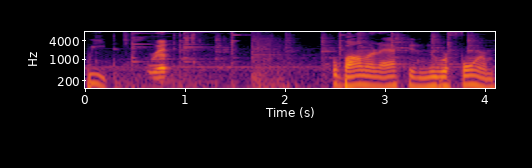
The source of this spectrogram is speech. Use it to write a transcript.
Wheat. Rip. Obama enacted a new reform.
